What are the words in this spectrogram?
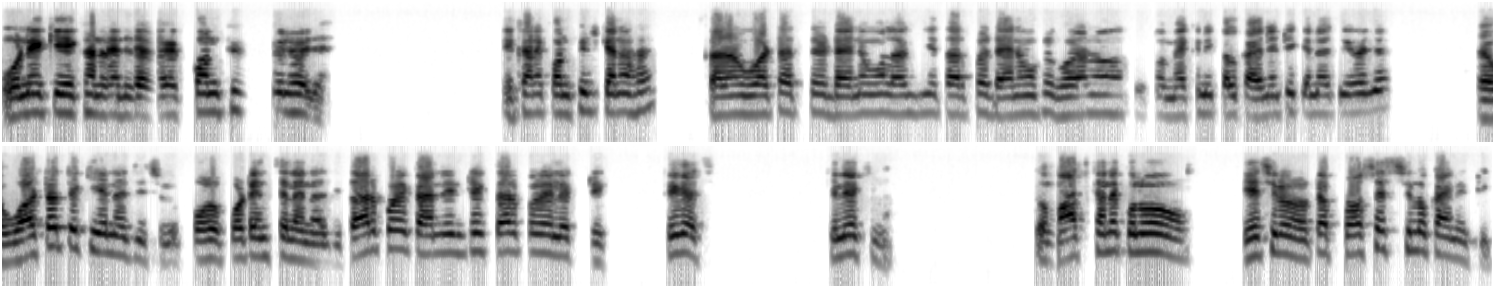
অনেকে এখানে কনফিউজ হয়ে যায়। এখানে কনফিউজ কেন হয়? কারণ ওয়াটারতে ডাইনামো লাগিয়ে তারপর ডাইনামোকে ঘোরানো তো মেকানিক্যাল কাইনেটিক এনার্জি হয়ে যায়। ওয়াটারতে কি এনার্জি ছিল? পটেনশিয়াল এনার্জি তারপরে কাইনেটিক তারপরে ইলেকট্রিক ঠিক আছে? ক্লিয়ার কি না? তো মাঝখানে কোনো ইয়ে ছিল না, ওটা প্রসেস ছিল কাইনেটিক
